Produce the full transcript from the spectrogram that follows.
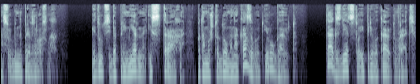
особенно при взрослых. Ведут себя примерно из страха, потому что дома наказывают и ругают. Так с детства и привыкают врать.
